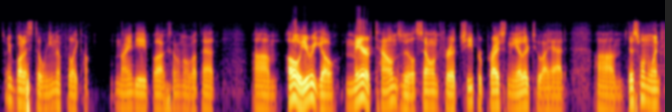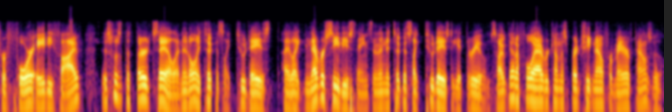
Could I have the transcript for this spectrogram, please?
somebody bought a Stellina for like 98 bucks. I don't know about that. Um, oh, here we go. Mayor of Townsville selling for a cheaper price than the other two I had. Um, this one went for 485. This was the third sale, and it only took us like two days. I like never see these things, and then it took us like two days to get three of them. So I've got a full average on the spreadsheet now for Mayor of Townsville.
